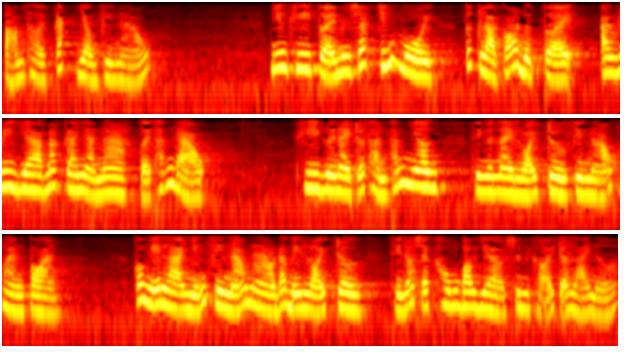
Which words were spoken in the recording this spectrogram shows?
tạm thời cắt dòng phiền não. Nhưng khi tuệ minh sát chín mùi, tức là có được tuệ Ariya Magayana, tuệ thánh đạo, khi người này trở thành thánh nhân thì người này loại trừ phiền não hoàn toàn. Có nghĩa là những phiền não nào đã bị loại trừ thì nó sẽ không bao giờ sinh khởi trở lại nữa.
